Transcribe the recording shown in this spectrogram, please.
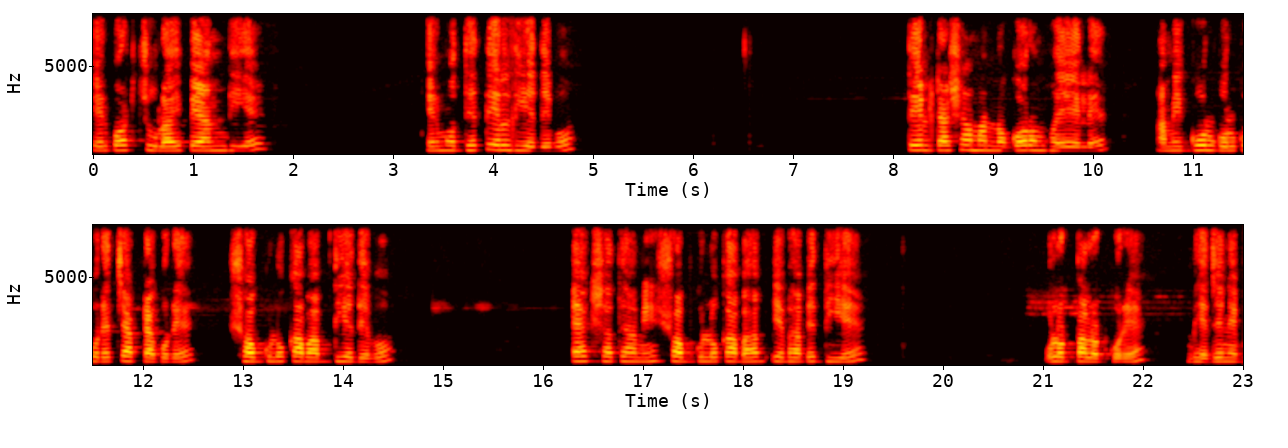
এরপর চুলায় প্যান দিয়ে এর মধ্যে তেল দিয়ে দেব। তেলটা সামান্য গরম হয়ে এলে আমি গোল গোল করে চ্যাপটা করে সবগুলো কাবাব দিয়ে দেব। একসাথে আমি সবগুলো কাবাব এভাবে দিয়ে ওলট পালট করে ভেজে নেব।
